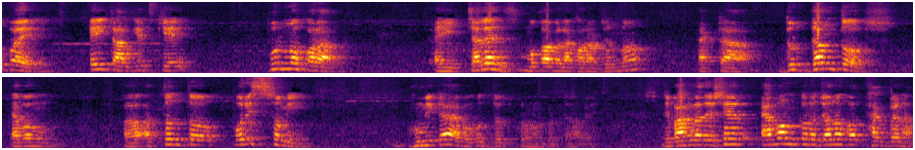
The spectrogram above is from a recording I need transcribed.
উপায়ে এই টার্গেটকে পূর্ণ করার এই চ্যালেঞ্জ মোকাবেলা করার জন্য একটা দুর্দান্ত এবং অত্যন্ত পরিশ্রমী ভূমিকা এবং উদ্যোগ গ্রহণ করতে হবে। যে বাংলাদেশের এমন কোন জনপদ থাকবে না,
